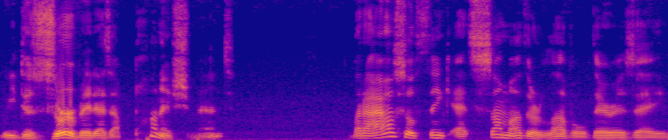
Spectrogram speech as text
We deserve it as a punishment. But I also think at some other level there is a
